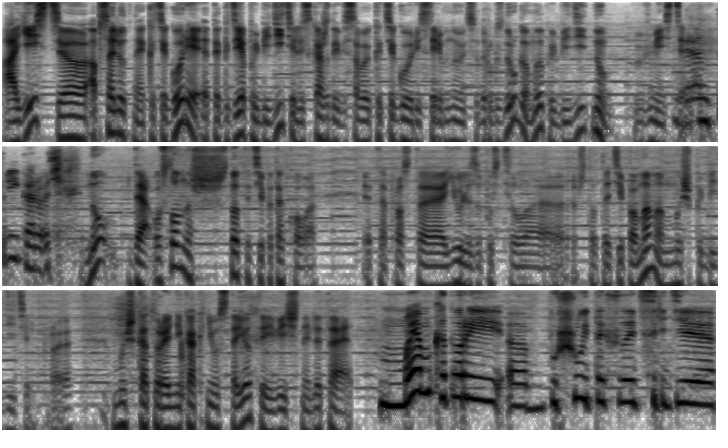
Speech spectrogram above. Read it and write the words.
А есть э, абсолютная категория, это где победители из каждой весовой категории соревнуются друг с другом и победить, ну, вместе. Гран-при, короче. Ну, да, условно что-то типа такого. Это просто Юля запустила что-то типа мама мышь-победитель про мышь, которая никак не устает и вечно летает. Мем, который э, бушует, так сказать, среди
